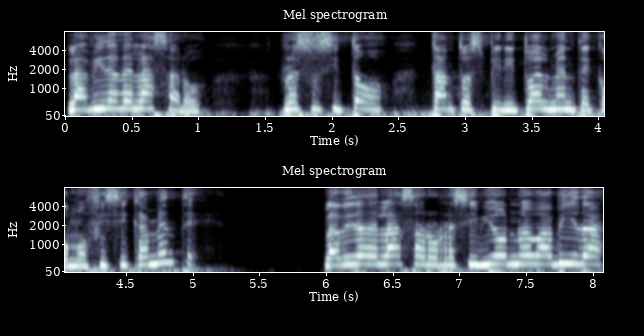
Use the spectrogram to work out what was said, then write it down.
la vida de Lázaro resucitó tanto espiritualmente como físicamente. La vida de Lázaro recibió nueva vida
